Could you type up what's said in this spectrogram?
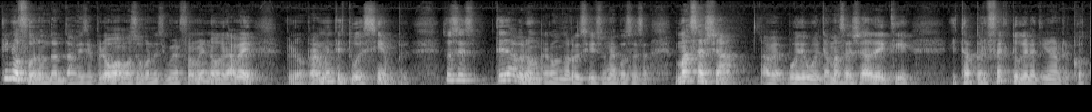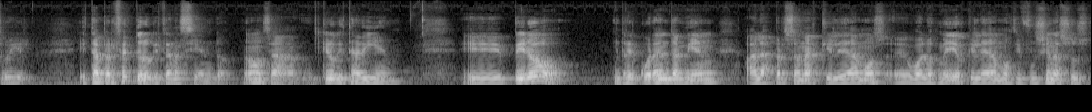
que no fueron tantas veces, pero vamos a suponer, si me enfermé no grabé, pero realmente estuve siempre. Entonces, te da bronca cuando recibes una cosa esa. Más allá, a ver, voy de vuelta, más allá de que está perfecto que la quieran reconstruir, está perfecto lo que están haciendo, ¿no? O sea, creo que está bien. Eh, pero recuerden también a las personas que le damos eh, o a los medios que le damos difusión a sus,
